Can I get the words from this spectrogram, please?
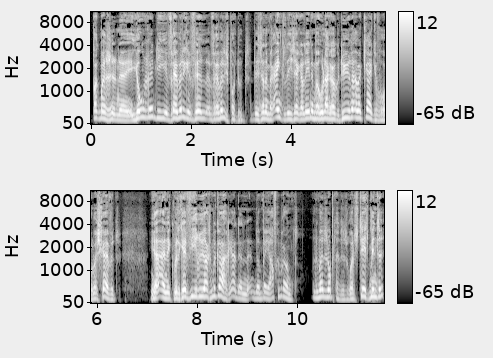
Pak maar eens een jongere die vrijwillig, veel vrijwilligsport doet. Er zijn er maar enkele die zeggen alleen maar hoe lang gaat het duren en we kijken voor, we schuiven het. Ja, en ik wil geen vier uur achter elkaar, ja, dan, dan ben je afgebrand. Moet je maar eens opletten. Het wordt steeds minder.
